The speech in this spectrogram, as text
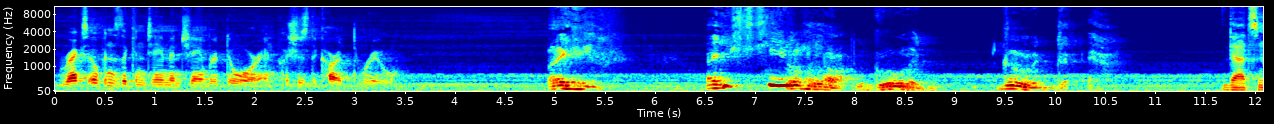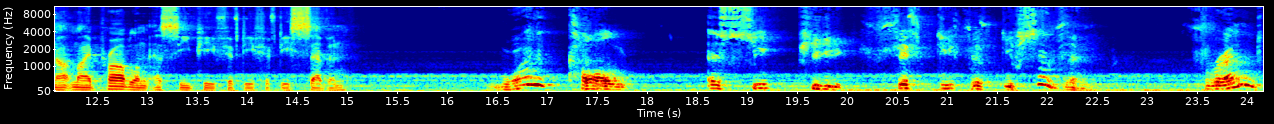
Rex opens the containment chamber door and pushes the cart through. I. I feel not good. Good. That's not my problem, SCP 5057. Why call SCP 5057? Friend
